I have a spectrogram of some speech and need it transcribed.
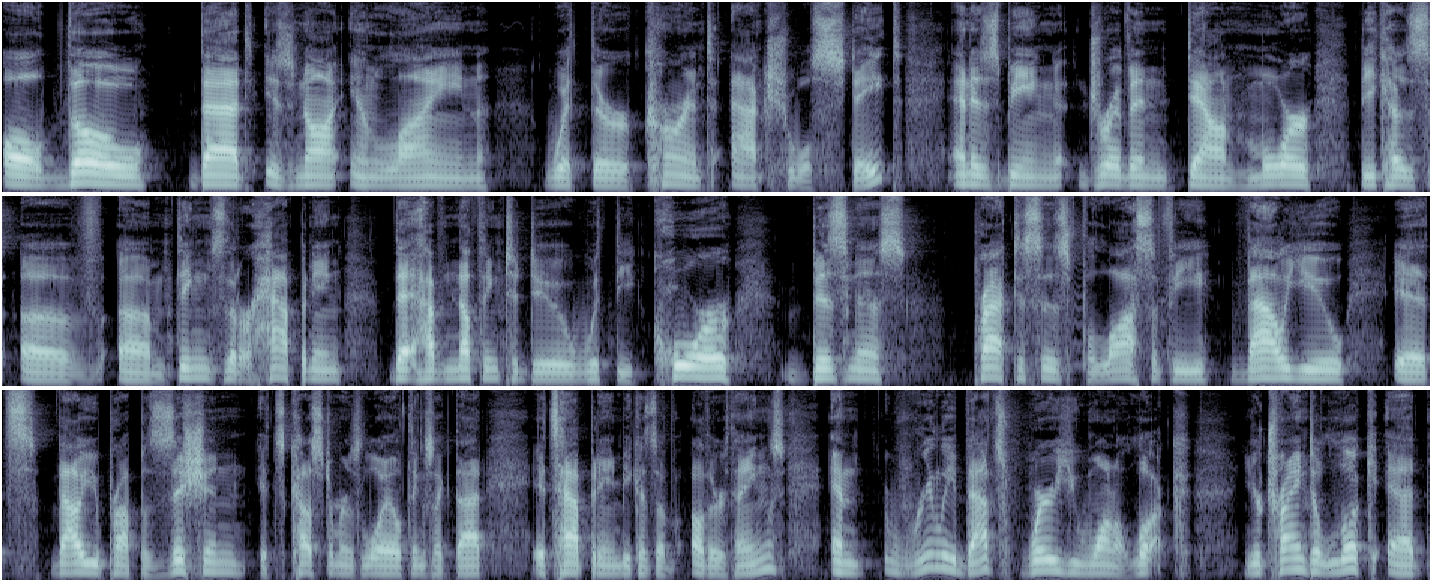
although that is not in line with their current actual state and is being driven down more because of um, things that are happening that have nothing to do with the core business practices, philosophy, value, its value proposition, its customers loyal, things like that. It's happening because of other things. And really, that's where you want to look. You're trying to look at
